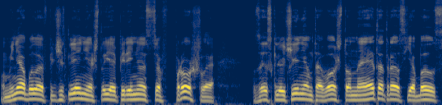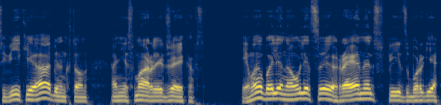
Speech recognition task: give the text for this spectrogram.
У меня было впечатление, что я перенесся в прошлое, за исключением того, что на этот раз я был с Вики Абингтон, а не с Марли Джейкобс. И мы были на улице Рейнольдс в Питтсбурге,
